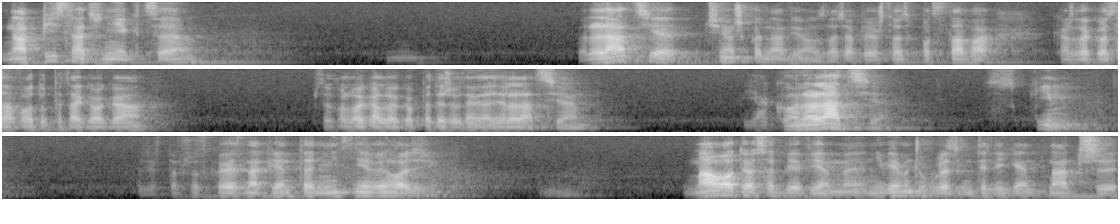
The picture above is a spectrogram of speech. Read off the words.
napisać nie chce, relacje ciężko nawiązać, a przecież to jest podstawa każdego zawodu pedagoga, psychologa, logopedy, żeby nawiązać relację. Jaką relację? Z kim? Przecież to wszystko jest napięte, nic nie wychodzi. Mało tej osobie wiemy, nie wiemy, czy w ogóle jest inteligentna, czy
